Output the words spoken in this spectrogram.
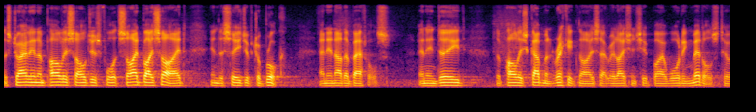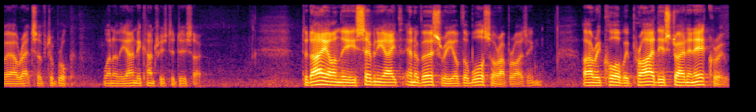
Australian and Polish soldiers fought side by side in the siege of Tobruk and in other battles. And indeed, the Polish government recognised that relationship by awarding medals to our Rats of Tobruk, one of the only countries to do so. Today, on the 78th anniversary of the Warsaw Uprising, I recall with pride the Australian aircrew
